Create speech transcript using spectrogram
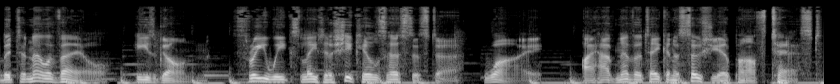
but to no avail. He's gone. Three weeks later she kills her sister. Why? I have never taken a sociopath test.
